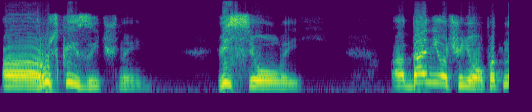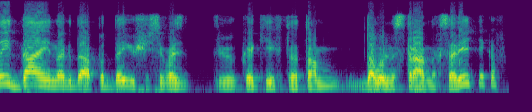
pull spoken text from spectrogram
э, русскоязычный, веселый, э, да, не очень опытный, да, иногда поддающийся воздействию каких-то там довольно странных советников,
